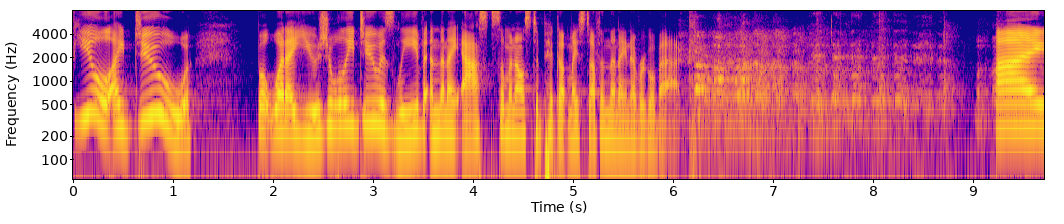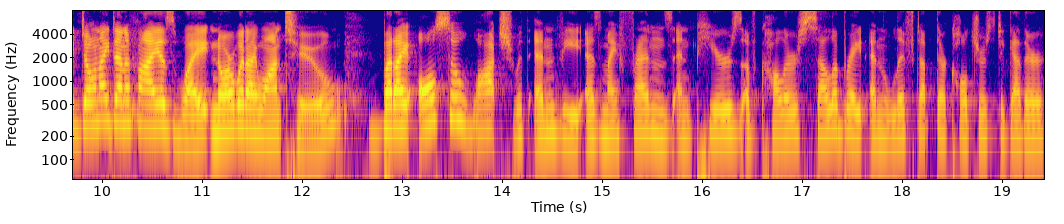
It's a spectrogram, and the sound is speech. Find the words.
feel. I do. But what I usually do is leave and then I ask someone else to pick up my stuff and then I never go back. I don't identify as white, nor would I want to. But I also watch with envy as my friends and peers of color celebrate and lift up their cultures together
